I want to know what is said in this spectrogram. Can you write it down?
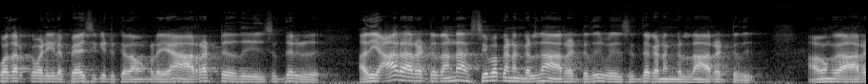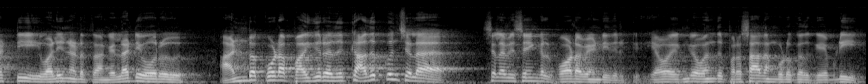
குதர்க்க வழியில் பேசிக்கிட்டு இருக்குது அவங்கள. ஏன் அரட்டுது சித்தர்கள்? அது யார் அரட்டுதான்னா சிவகணங்கள் தான் அரட்டுது சித்தகணங்கள் தான் அரட்டுது. அவங்க அரட்டி வழி நடத்தாங்க இல்லாட்டி ஒரு அன்பை கூட பகிரதுக்கு அதுக்கும் சில சில விஷயங்கள் போட வேண்டியது இருக்குது எங்கே வந்து பிரசாதம் கொடுக்கறதுக்கு எப்படி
